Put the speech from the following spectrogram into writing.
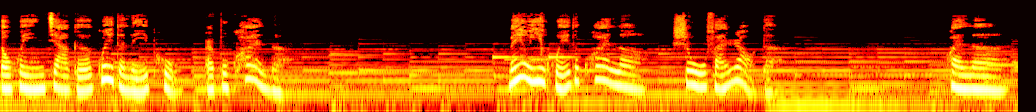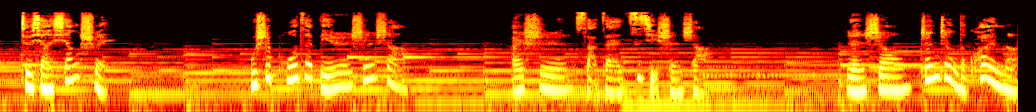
都会因价格贵的离谱而不快乐。没有一回的快乐是无烦扰的，快乐就像香水，不是泼在别人身上，而是洒在自己身上。人生真正的快乐，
